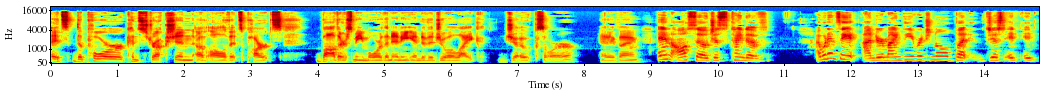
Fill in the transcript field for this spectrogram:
It's the poor construction of all of its parts bothers me more than any individual like jokes or anything. And also just kind of I wouldn't say it undermined the original, but just it it,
